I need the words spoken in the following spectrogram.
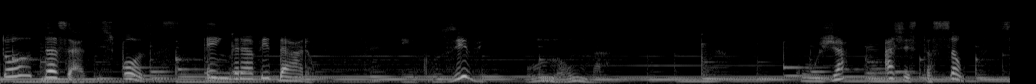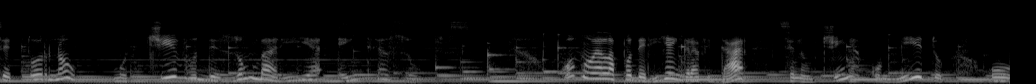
Todas as esposas engravidaram, inclusive o Loma, cuja a gestação se tornou motivo de zombaria entre as outras. Como ela poderia engravidar se não tinha comido o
